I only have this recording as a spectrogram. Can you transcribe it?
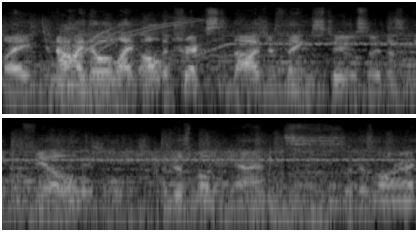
Like, now I know, like, all the tricks to dodge your things, too, so it doesn't even feel abysmal. Yeah, it's abysmal, alright.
